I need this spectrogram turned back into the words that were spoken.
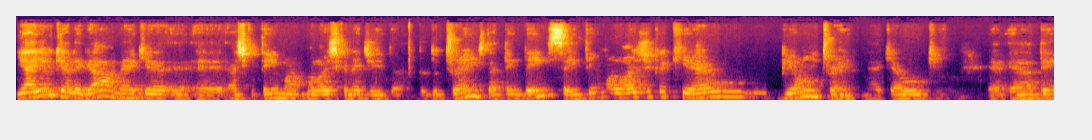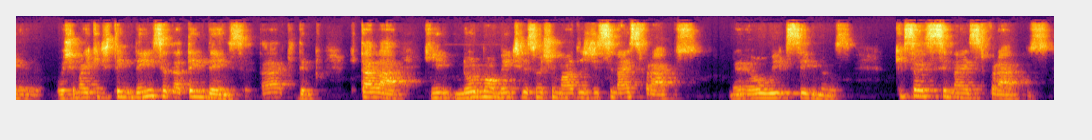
E aí o que é legal, né, que é, é, é acho que tem uma, uma lógica né, de, do, do, trend, da tendência, e tem uma lógica que é o beyond trend, né, que é o que é, é a, tem, vou chamar aqui de tendência da tendência, tá? que está lá, que normalmente eles são chamados de sinais fracos, né, ou weak signals. Que são esses sinais fracos?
